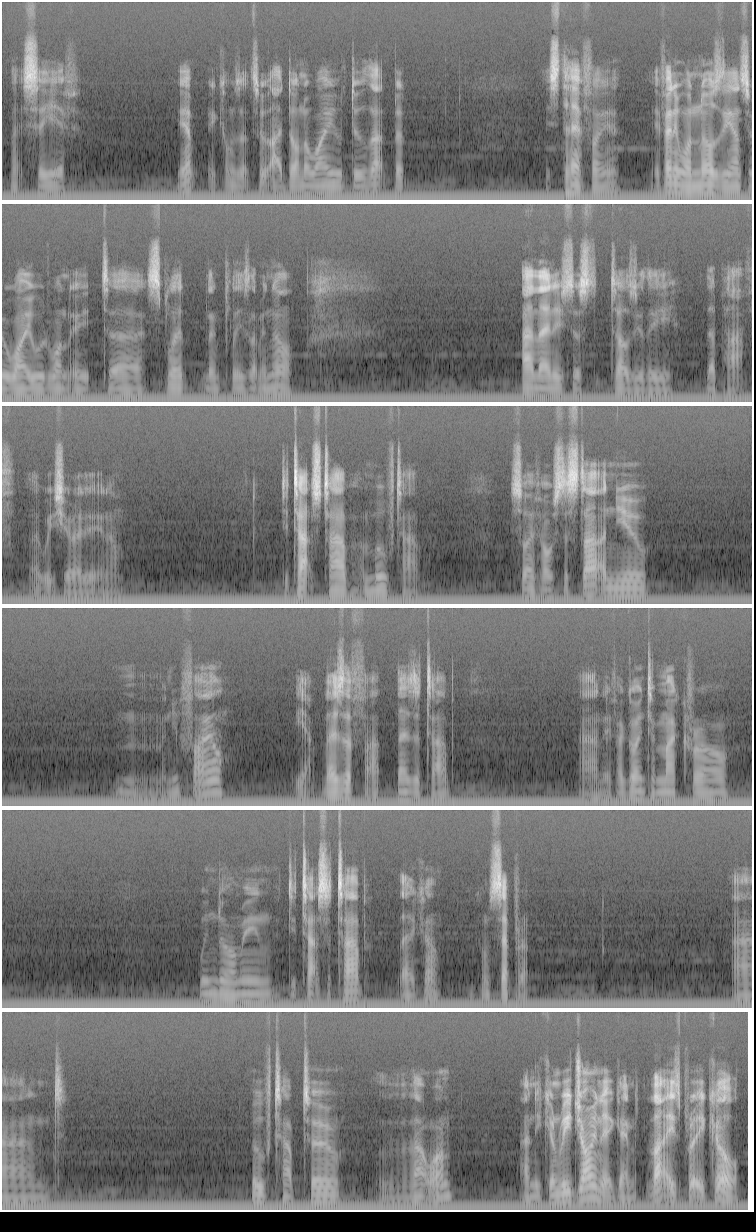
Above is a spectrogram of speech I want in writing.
Let's see if, yep, it comes at two. I don't know why you would do that, but it's there for you. If anyone knows the answer why you would want it uh, split, then please let me know. and then it just tells you the the path at which you're editing on. Detach tab and move tab. So if I was to start a new mm, a new file, yeah, there's the there's the tab. And if I go into macro window, I mean detach the tab, there you go, becomes separate. And move tab to that one and you can rejoin it again. That is pretty cool.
